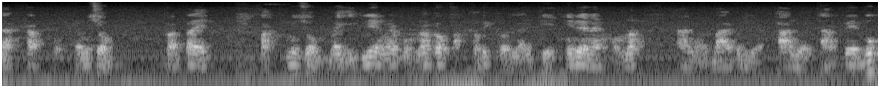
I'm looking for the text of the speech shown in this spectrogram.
นะครับผมท่านผู้ชมก่อนไปฝากท่านผู้ชมไว้อีกเรื่องนะครับผมแล้วก็ฝากเข้าไปกดไลค์เพจให้ด้วยนะครับผมเนาะ ทางหน่วยบายบนเหลือทางหน่วยทาง Facebook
